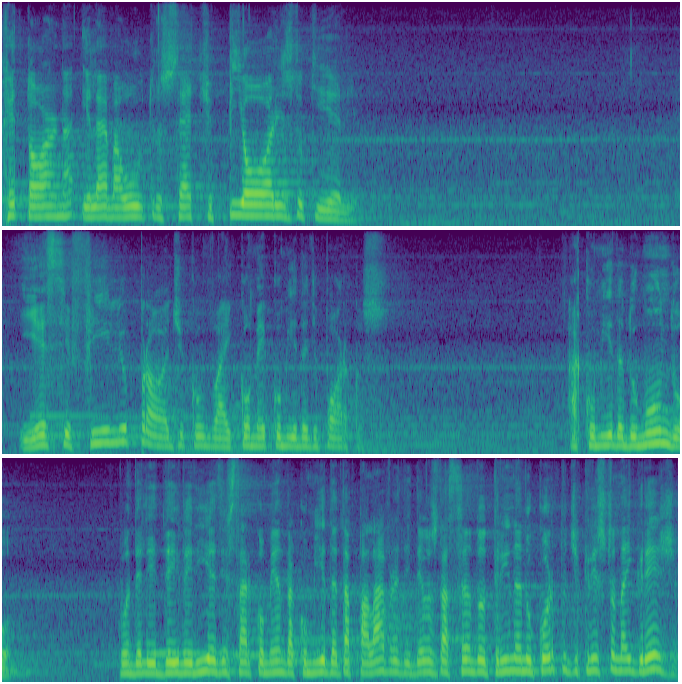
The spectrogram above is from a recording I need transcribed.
retorna e leva outros sete piores do que ele. E esse filho pródigo vai comer comida de porcos. A comida do mundo. Quando ele deveria estar comendo a comida da palavra de Deus, da sã doutrina no corpo de Cristo na igreja.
